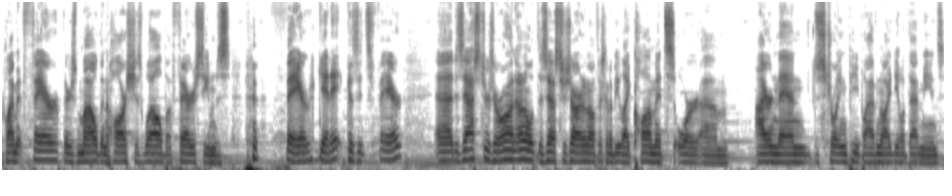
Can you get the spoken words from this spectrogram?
Climate fair. There's mild and harsh as well, but fair seems fair. Get it? Because it's fair. Uh, disasters are on. I don't know what disasters are. I don't know if there's going to be like comets or um, Iron Man destroying people. I have no idea what that means.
